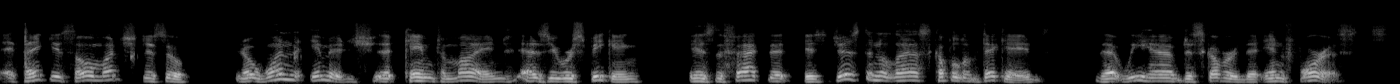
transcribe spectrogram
Hey, thank you so much, Jisu. You know, one image that came to mind as you were speaking is the fact that it's just in the last couple of decades that we have discovered that in forests,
